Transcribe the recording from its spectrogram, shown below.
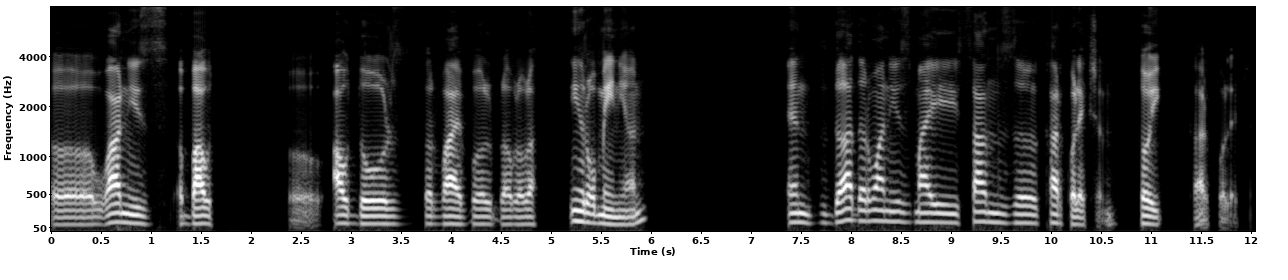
Uh, one is about uh, outdoors, survival, blah blah blah, in Romanian, and the other one is my son's uh, car collection, toy car collection.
